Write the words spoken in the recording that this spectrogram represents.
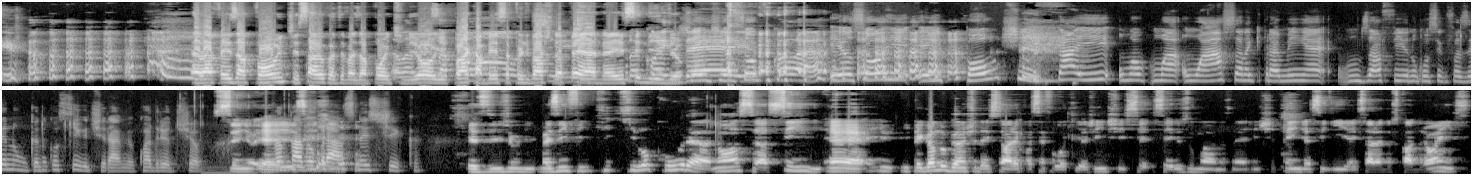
Ela fez a ponte, sabe quando você faz a ponte Ela no yoga e põe a cabeça por debaixo da perna? É esse nível. Ideia, Gente, eu sou, eu sou e, ponte, tá aí uma, uma, um asana que pra mim é um desafio, não consigo fazer nunca, não consigo tirar meu quadril do chão. Sim, é Levantar isso. meu braço, não estica. Exige um. Mas enfim, que, que loucura! Nossa, sim. É, e, e, pegando o gancho da história que você falou que a gente, seres humanos, né, a gente tende a seguir a história dos padrões,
